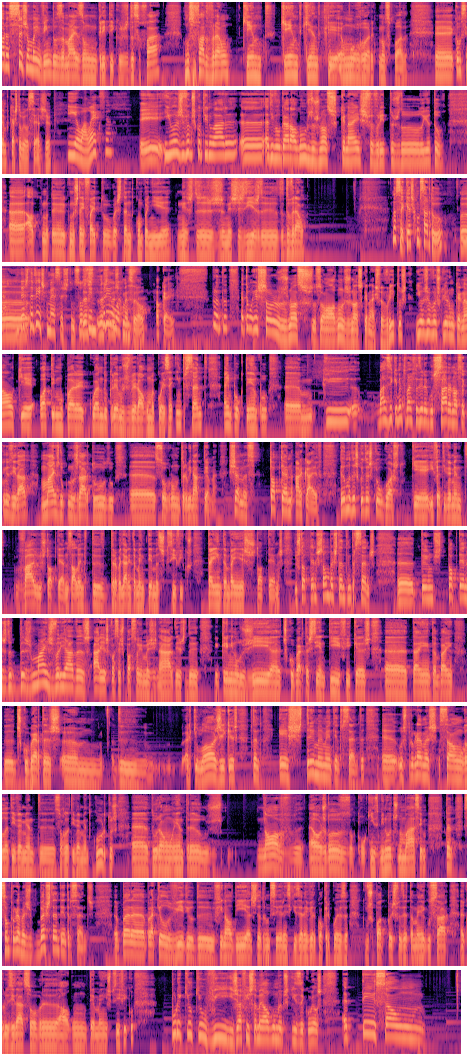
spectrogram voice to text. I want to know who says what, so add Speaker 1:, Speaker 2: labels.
Speaker 1: Ora, sejam bem-vindos a mais um Críticos de Sofá. Um sofá de verão quente, quente, quente, que é um horror que não se pode. Eh, como sempre, cá estou eu, Sérgio.
Speaker 2: E eu, Alexa?
Speaker 1: E, e hoje vamos continuar eh, a divulgar alguns dos nossos canais favoritos do, do YouTube. Ah, algo que, tem- que nos tem feito bastante companhia nestes, nestes dias de, de, de verão. Não sei, queres começar tu?
Speaker 2: Não,
Speaker 1: Ah,
Speaker 2: desta vez começas tu. Sou
Speaker 1: Desta-
Speaker 2: sempre
Speaker 1: desta
Speaker 2: eu
Speaker 1: vez
Speaker 2: a começar.
Speaker 1: eu. Ok. Pronto, então estes são os nossos, são alguns dos nossos canais favoritos e hoje eu vou escolher um canal que é ótimo para quando queremos ver alguma coisa interessante em pouco tempo, hum, que eh, basicamente vai fazer aguçar a nossa curiosidade mais do que nos dar tudo eh, sobre um determinado tema. Chama-se Top 10 Archive. Tem uma das coisas que eu gosto, que é efetivamente vários top 10, além de, trabalharem também temas específicos, têm também estes top 10 e os top 10 são bastante interessantes. Uh, temos top 10 de- das mais variadas áreas que vocês possam imaginar, desde criminologia, descobertas científicas, uh, têm também uh, descobertas um, de arqueológicas, portanto é extremamente interessante. Eh, os programas são relativamente, são relativamente curtos, eh, duram entre os 9 aos 12 ou 15 minutos no máximo. Portanto, são programas bastante interessantes eh, para, para aquele vídeo de final de dia, antes de adormecerem, se quiserem ver qualquer coisa que vos pode depois fazer também aguçar a curiosidade sobre algum tema em específico por aquilo que eu vi e já fiz também alguma pesquisa com eles, até são.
